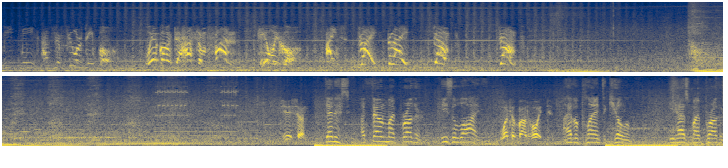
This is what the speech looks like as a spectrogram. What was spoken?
Meet me at the fuel depot. We're going to have some fun. Here we go. Eins, drei, drei, jump! Jump! Jason, Dennis, I found my brother. He's alive. what about Hoyt? I have a plan to kill him. He has my brother.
